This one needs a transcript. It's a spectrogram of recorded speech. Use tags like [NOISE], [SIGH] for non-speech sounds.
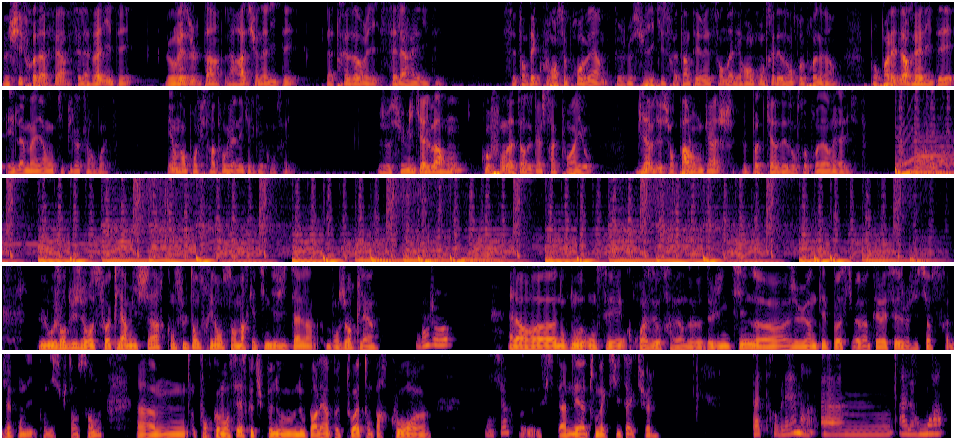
Le chiffre d'affaires, c'est la vanité, le résultat, la rationalité, la trésorerie, c'est la réalité. C'est en découvrant ce proverbe que je me suis dit qu'il serait intéressant d'aller rencontrer des entrepreneurs pour parler de leur réalité et de la manière dont ils pilotent leur boîte. Et on en profitera pour glaner quelques conseils. Je suis Mickaël Baron, cofondateur de cashtrack.io. Bienvenue sur Parlons Cash, le podcast des entrepreneurs réalistes. Aujourd'hui, je reçois Claire Michard, consultante freelance en marketing digital. Bonjour Claire. Bonjour. Alors, euh, donc nous, on s'est croisés au travers de, LinkedIn. Euh, j'ai vu un de tes posts qui m'avait intéressé. Je me suis dit, tiens, ce serait bien qu'on discute ensemble. Euh, pour commencer, est-ce que tu peux nous, parler un peu de toi, de ton parcours Bien sûr. ce qui t'a amené à ton activité actuelle? Pas de problème. alors moi,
